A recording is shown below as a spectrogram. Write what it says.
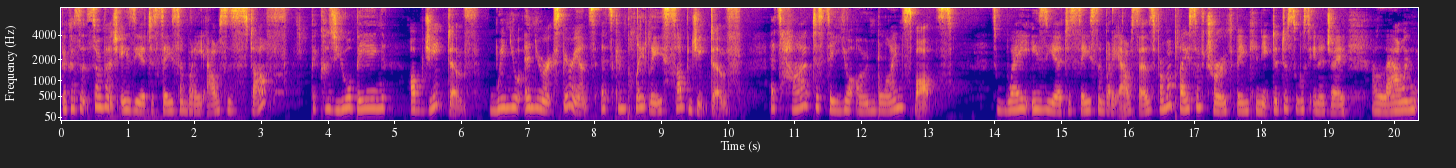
because it's so much easier to see somebody else's stuff because you're being objective. When you're in your experience, it's completely subjective. It's hard to see your own blind spots. Way easier to see somebody else's from a place of truth, being connected to source energy, allowing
